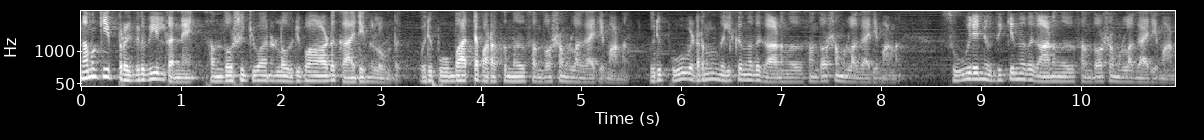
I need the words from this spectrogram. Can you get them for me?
നമുക്ക് ഈ പ്രകൃതിയിൽ തന്നെ സന്തോഷിക്കുവാനുള്ള ഒരുപാട് കാര്യങ്ങളുണ്ട്. ഒരു പൂമ്പാറ്റ പറക്കുന്നത് സന്തോഷമുള്ള കാര്യമാണ്. ഒരു പൂ വിടർന്നു നിൽക്കുന്നത് കാണുന്നത് സന്തോഷമുള്ള കാര്യമാണ്. സൂര്യൻ ഉദിക്കുന്നത് കാണുന്നത് സന്തോഷമുള്ള കാര്യമാണ്.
